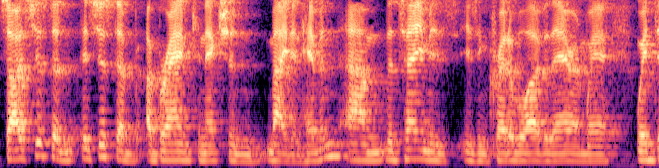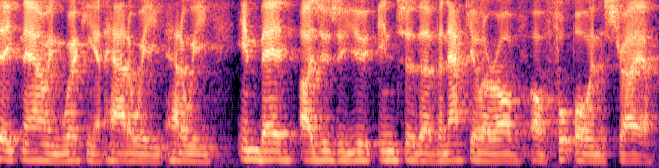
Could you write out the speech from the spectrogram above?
So it's just a it's just a, a brand connection made in heaven. Um, the team is is incredible over there, and we're we're deep now in working at how do we how do we embed Isuzu Ute into the vernacular of of football in Australia.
